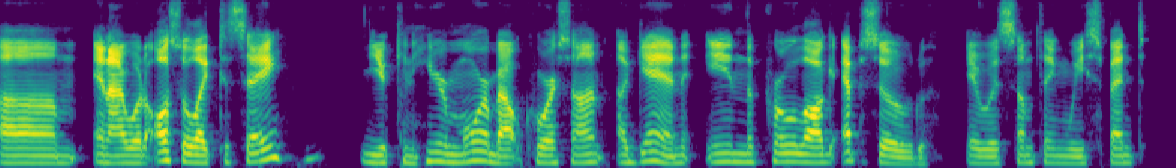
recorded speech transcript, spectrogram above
Um, and I would also like to say you can hear more about Coruscant again in the prologue episode. It was something we spent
